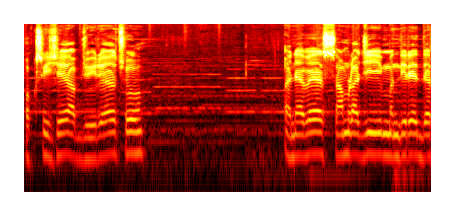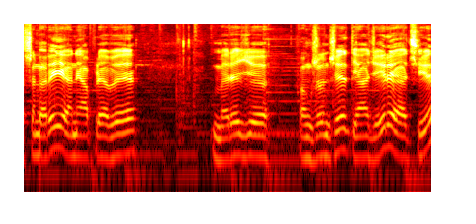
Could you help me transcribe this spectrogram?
પક્ષી છે, આપ જોઈ રહ્યા છો. અને હવે શામળાજી મંદિરે દર્શન કરી અને આપણે હવે મેરેજ ફંક્શન છે, ત્યાં જઈ રહ્યા છીએ.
